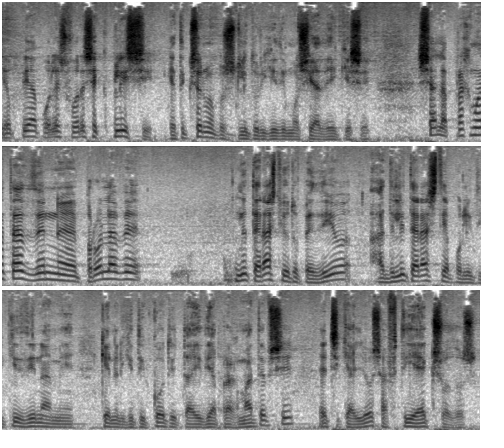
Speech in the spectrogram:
η οποία πολλές φορές εκπλήσει, γιατί ξέρουμε πώς λειτουργεί η δημοσία διοίκηση. Σε άλλα πράγματα δεν πρόλαβε είναι τεράστιο το πεδίο, αντιλεί τεράστια πολιτική δύναμη και ενεργητικότητα η διαπραγμάτευση, έτσι κι αλλιώς αυτή η έξοδος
